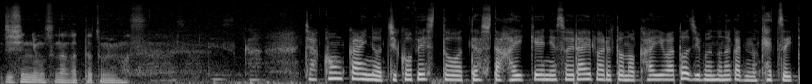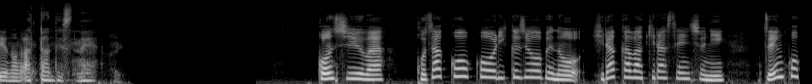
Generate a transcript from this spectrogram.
自信にもつながったと思います。じゃあ今回の自己ベストを出した背景にそういうライバルとの会話と自分の中での決意っていうのがあったんですね。はい、今週は小座高校陸上部の平川きら選手に全国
